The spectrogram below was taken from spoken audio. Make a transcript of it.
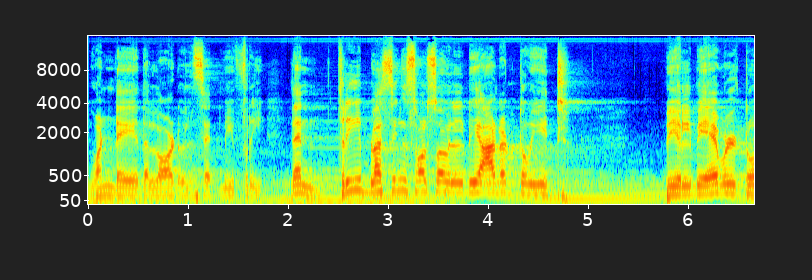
one day the Lord will set me free. Then three blessings also will be added to it we will be able to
